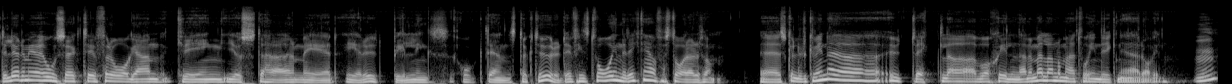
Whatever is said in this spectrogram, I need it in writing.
det leder mig osökt till frågan kring just det här med er utbildnings och den struktur. Det finns två inriktningar jag förstår det som. Eh, Skulle du kunna utveckla vad skillnaden mellan de här två inriktningarna är David? Mm.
